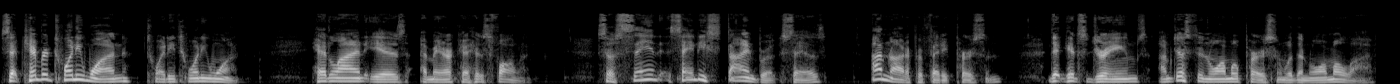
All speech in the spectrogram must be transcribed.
September 21, 2021. Headline is America Has Fallen. So Sandy Steinbrook says, I'm not a prophetic person that gets dreams. I'm just a normal person with a normal life.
